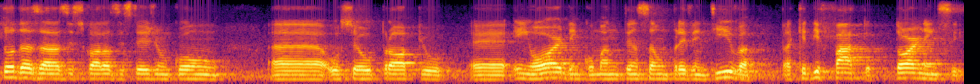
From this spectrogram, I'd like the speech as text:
Todas as escolas estejam com uh, o seu próprio uh, em ordem, com manutenção preventiva, para que de fato tornem-se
